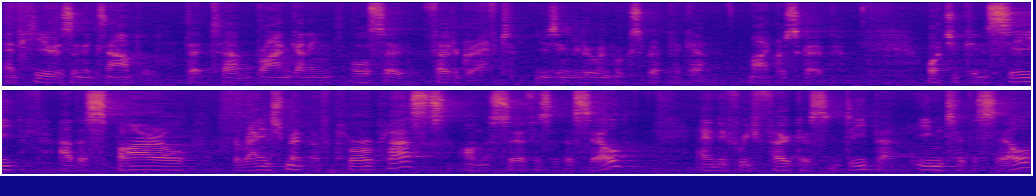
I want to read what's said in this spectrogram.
And here is an example that uh, Brian Gunning also photographed using Leeuwenhoek's replica microscope. What you can see are the spiral arrangement of chloroplasts on the surface of the cell. And if we focus deeper into the cell,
